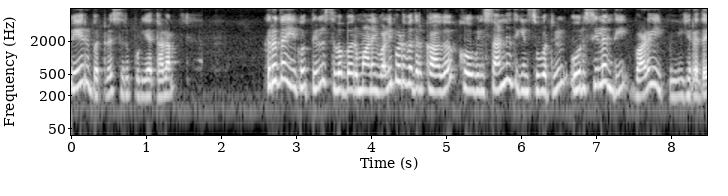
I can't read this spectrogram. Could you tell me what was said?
பேறு பெற்ற சிறப்புடைய தலம். கிருத யுகத்தில் சிவபெருமானை வழிபடுவதற்காக கோவில் சன்னதியின் சுவற்றில் ஒரு சிலந்தி வலையை பின்னுகிறது.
